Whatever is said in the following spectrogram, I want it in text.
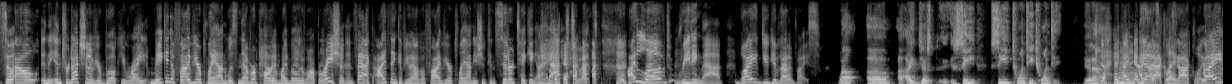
So, Al, in the introduction of your book, you write, making a five year plan was never part of my mode of operation. In fact, I think if you have a five year plan, you should consider taking a match to it. I loved reading that. Why do you give that advice? Well, um, I just see see 2020 You know, Yeah, Mhm. yeah, Yes, exactly. Exactly. Right?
